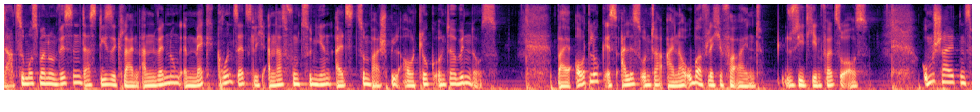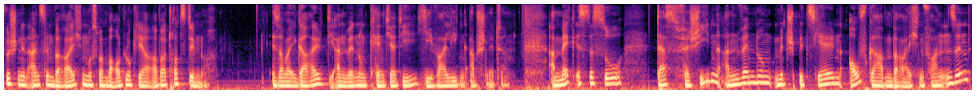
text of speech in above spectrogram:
Dazu muss man nun wissen, dass diese kleinen Anwendungen im Mac grundsätzlich anders funktionieren als zum Beispiel Outlook unter Windows. Bei Outlook ist alles unter einer Oberfläche vereint. Sieht jedenfalls so aus. Umschalten zwischen den einzelnen Bereichen muss man bei Outlook ja aber trotzdem noch. Ist aber egal, die Anwendung kennt ja die jeweiligen Abschnitte. Am Mac ist es so, dass verschiedene Anwendungen mit speziellen Aufgabenbereichen vorhanden sind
